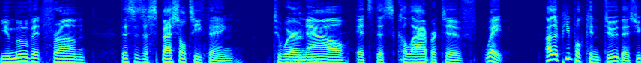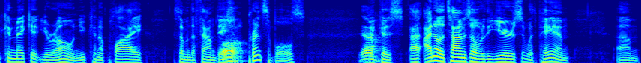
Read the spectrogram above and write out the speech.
you move it from this is a specialty thing to where Mhm. now it's this collaborative. Wait, other people can do this. You can make it your own. You can apply some of the foundational Oh. principles Yeah. because I, I know the times over the years with Pam, um,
